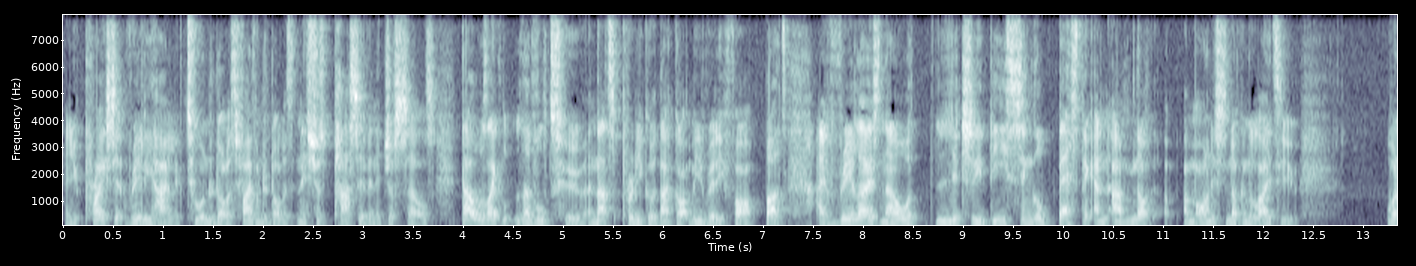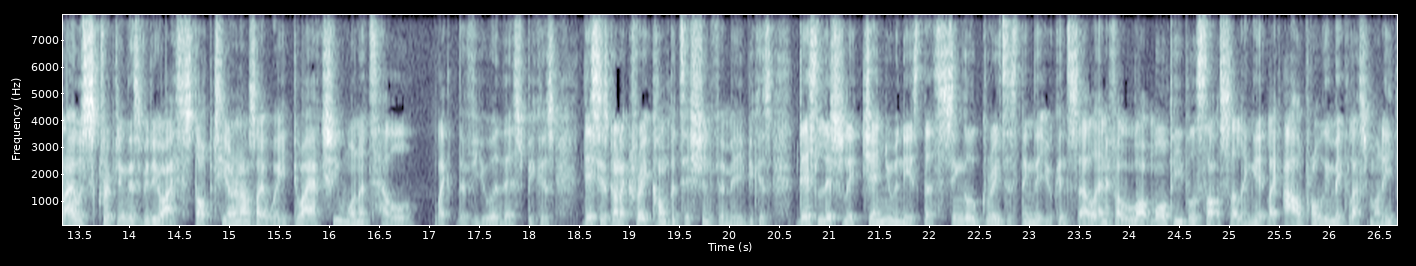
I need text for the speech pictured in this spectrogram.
and you price it really high, like $200, $500, and it's just passive and it just sells. That was like level two, and that's pretty good. That got me really far. But I've realized now what literally the single best thing, and I'm not, I'm honestly not gonna lie to you, when I was scripting this video, I stopped here and I was like, wait, do I actually want to tell like the viewer this? Because this is going to create competition for me because this literally genuinely is the single greatest thing that you can sell. And if a lot more people start selling it, like I'll probably make less money,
